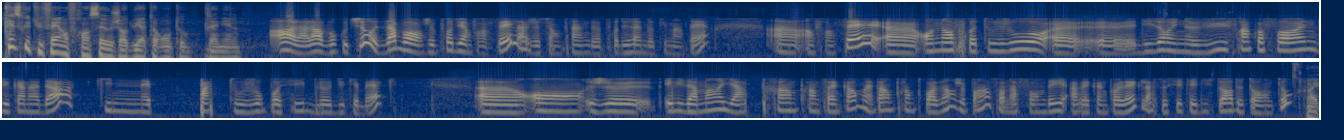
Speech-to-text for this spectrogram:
Qu'est-ce que tu fais en français aujourd'hui à Toronto, Daniel? Oh là là, beaucoup de choses. D'abord, je produis en français. Là, je suis en train de produire un documentaire euh, en français. Euh, on offre toujours, euh, euh, disons, une vue francophone du Canada qui n'est pas toujours possible du Québec. Euh, on, je, évidemment, il y a 30, 35 ans, maintenant 33 ans, je pense, on a fondé avec un collègue la Société d'histoire de Toronto. Oui.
